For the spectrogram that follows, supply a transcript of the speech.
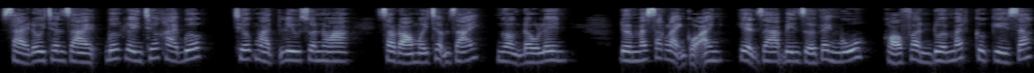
xải đôi chân dài bước lên trước hai bước, trước mặt Lưu Xuân Hoa, sau đó mới chậm rãi ngẩng đầu lên. Đôi mắt sắc lạnh của anh hiện ra bên dưới vành mũ, có phần đôi mắt cực kỳ sắc.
